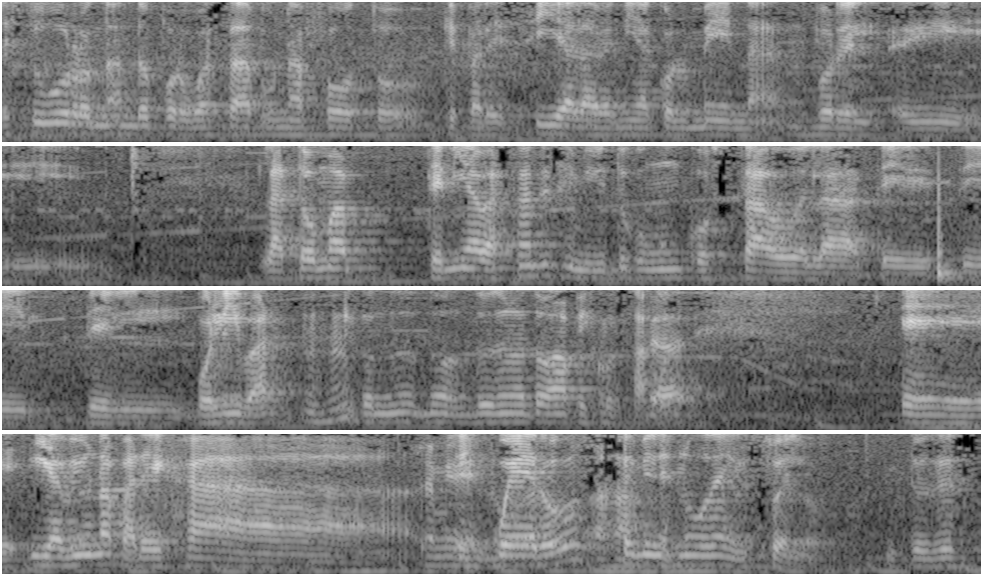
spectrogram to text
estuvo rondando por WhatsApp una foto que parecía la avenida Colmena, por el... eh, la toma tenía bastante similitud con un costado de la, de- de- del Bolívar, que donde, donde uno toma pisco sour. Claro. Eh, y había una pareja en cueros, Ajá. semidesnuda en el suelo. Entonces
